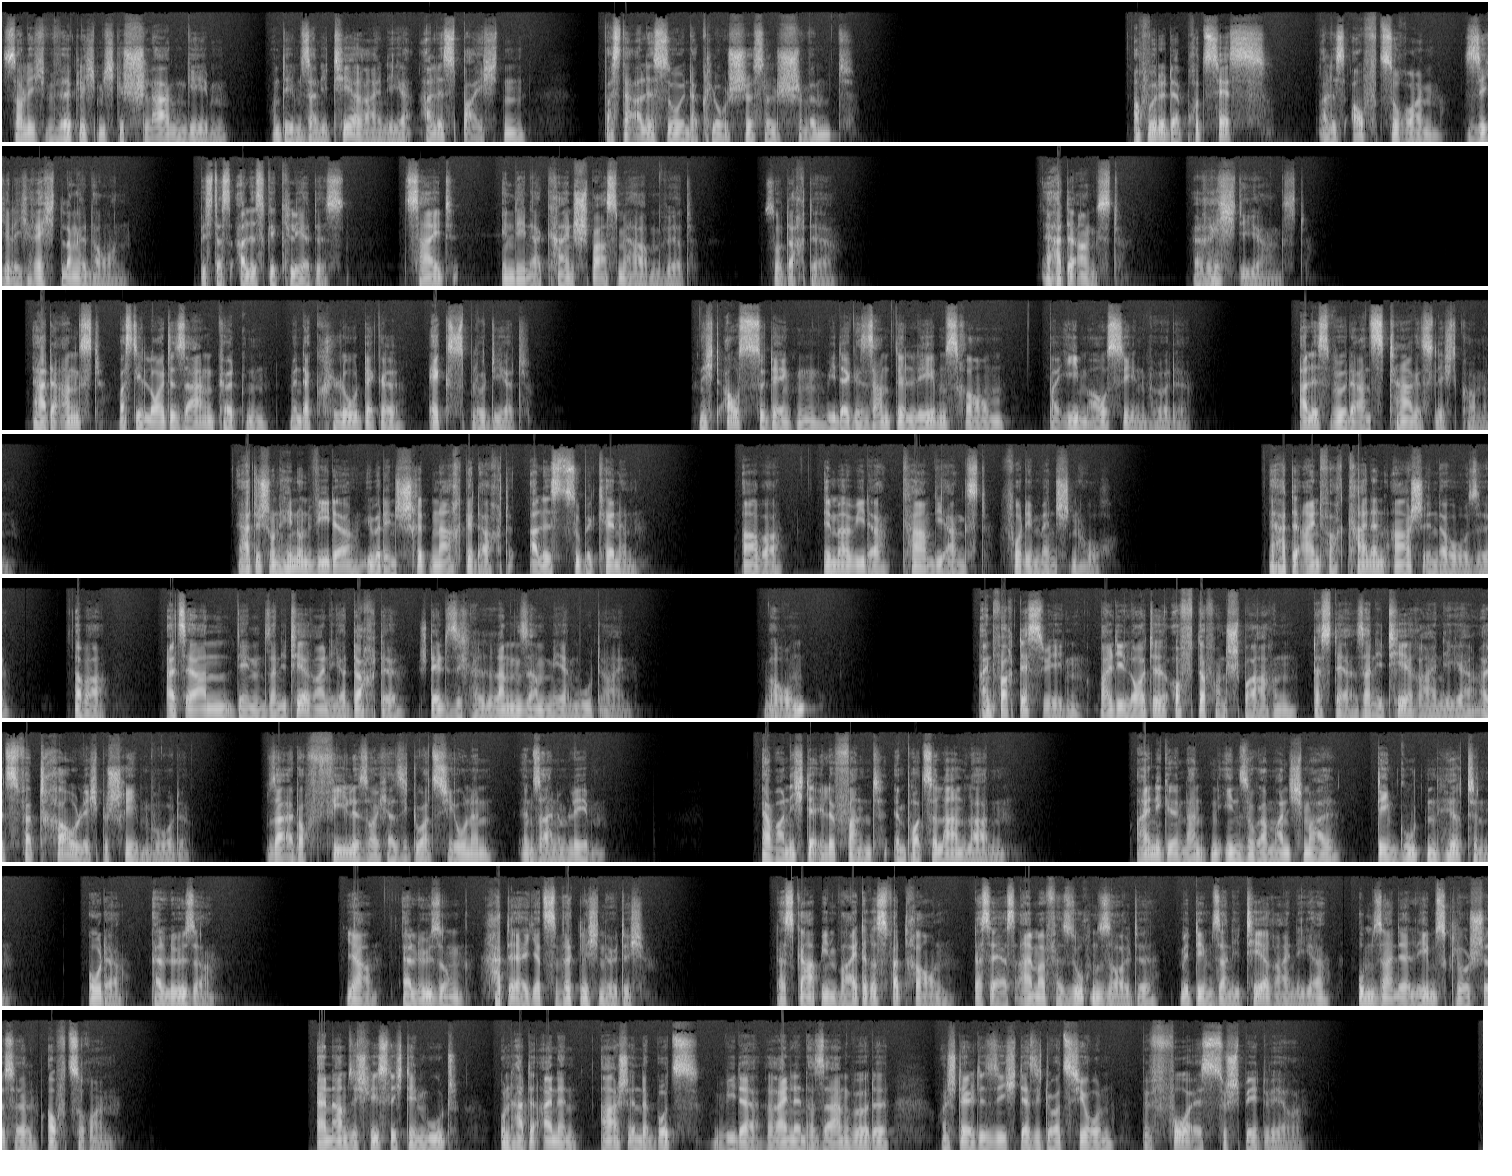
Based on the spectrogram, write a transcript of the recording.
Soll ich wirklich mich geschlagen geben und dem Sanitärreiniger alles beichten, was da alles so in der Kloschüssel schwimmt? Auch würde der Prozess, alles aufzuräumen, sicherlich recht lange dauern, bis das alles geklärt ist. Zeit, in denen er keinen Spaß mehr haben wird. So dachte er. Er hatte Angst, richtige Angst. Er hatte Angst, was die Leute sagen könnten, wenn der Klodeckel explodiert. Nicht auszudenken, wie der gesamte Lebensraum bei ihm aussehen würde. Alles würde ans Tageslicht kommen. Er hatte schon hin und wieder über den Schritt nachgedacht, alles zu bekennen. Aber immer wieder kam die Angst vor dem Menschen hoch. Er hatte einfach keinen Arsch in der Hose, aber als er an den Sanitärreiniger dachte, stellte sich langsam mehr Mut ein. Warum? Einfach deswegen, weil die Leute oft davon sprachen, dass der Sanitärreiniger als vertraulich beschrieben wurde sah er doch viele solcher Situationen in seinem Leben. Er war nicht der Elefant im Porzellanladen. Einige nannten ihn sogar manchmal den guten Hirten oder Erlöser. Ja, Erlösung hatte er jetzt wirklich nötig. Das gab ihm weiteres Vertrauen, dass er es einmal versuchen sollte, mit dem Sanitärreiniger um seine Lebenskloschüssel aufzuräumen. Er nahm sich schließlich den Mut und hatte einen Arsch in der Butz, wie der Rheinländer sagen würde, und stellte sich der Situation, bevor es zu spät wäre.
